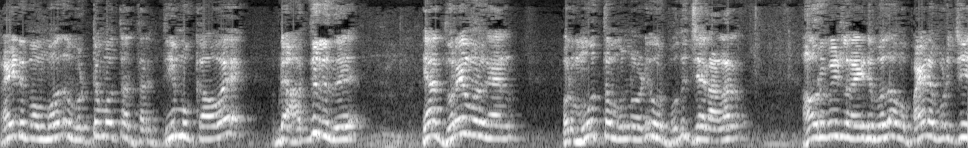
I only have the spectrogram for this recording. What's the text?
ரைடு போகும்போது ஒட்டுமொத்த த- திமுகவே இப்படி அதிருது. ஏன் துரைமுருகன் ஒரு மூத்த முன்னோடி ஒரு பொதுச் செயலாளர் அவர் வீட்டில் ரைடு போது அவங்க பையனை பிடிச்சி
